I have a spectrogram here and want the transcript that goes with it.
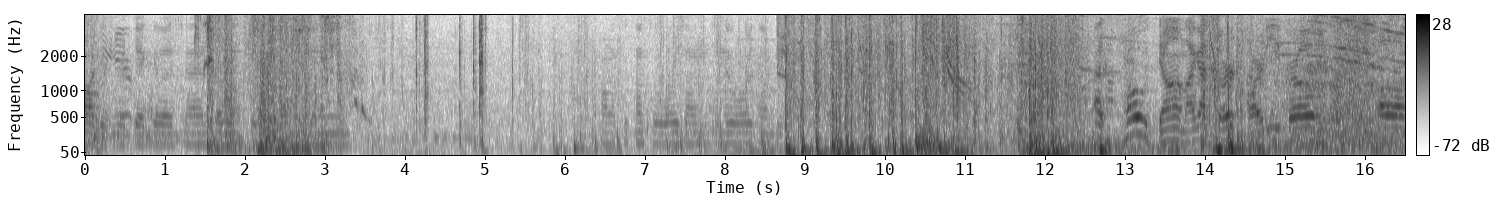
Fog is ridiculous, man. It doesn't just game. Honestly, comes to Warzone, the new Warzone. That's so dumb. I got third party, bro. Oh my.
